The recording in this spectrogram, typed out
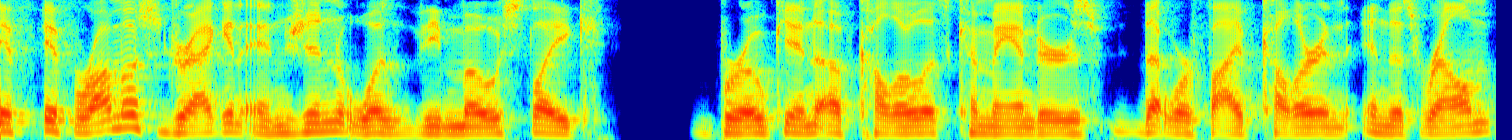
If if Ramos Dragon Engine was the most like broken of colorless commanders that were five color in, in this realm,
